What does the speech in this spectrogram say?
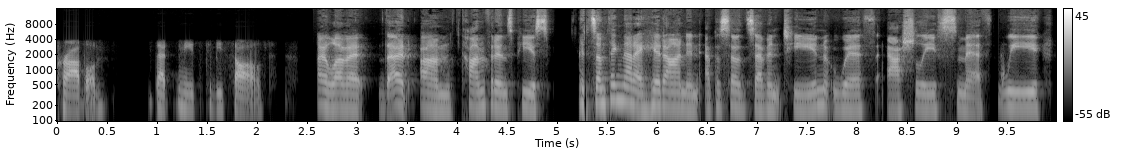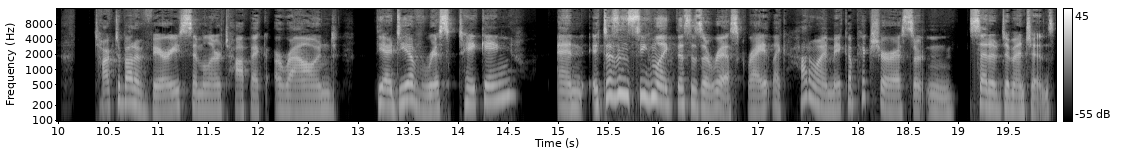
problem that needs to be solved. I love it. That um, confidence piece. It's something that I hit on in episode 17 with Ashley Smith. We talked about a very similar topic around the idea of risk taking. And it doesn't seem like this is a risk, right? Like, how do I make a picture a certain set of dimensions?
